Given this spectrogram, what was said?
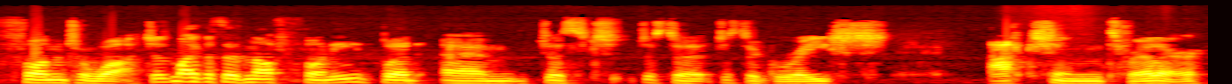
fun to watch. As Michael says, not funny, but um, just just a just a great action thriller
